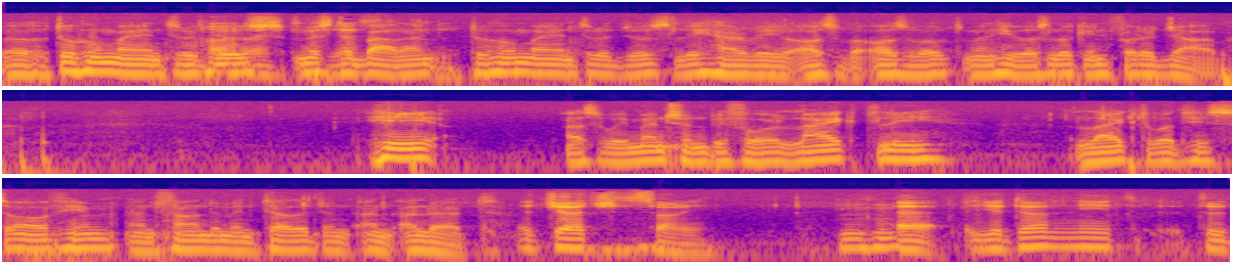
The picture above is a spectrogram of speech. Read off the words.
Uh, to whom I introduced Mr. yes, Ballant, to whom I introduced Lee Harvey Oswa- Oswald when he was looking for a job. He, as we mentioned before, liked Lee, liked what he saw of him, and found him intelligent and alert. Uh, Judge, sorry. Mhm. Uh, you don't need to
